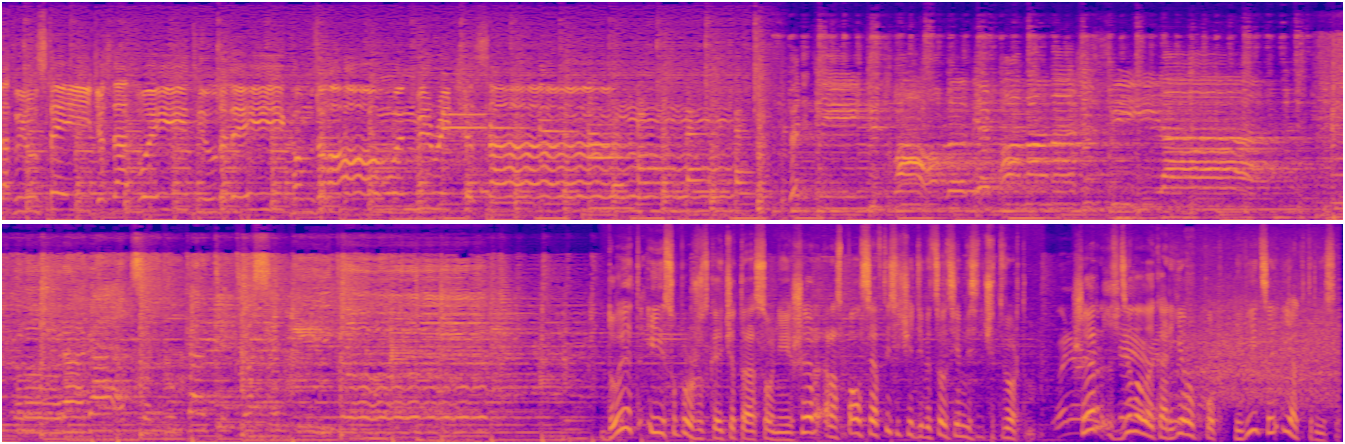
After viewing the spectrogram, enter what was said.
that we'll stay just that way till the day comes along when we reach the sun. Дуэт и супружеская чета Сони и Шер распался в 1974-м. Шер сделала карьеру поп-певицы и актрисы.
